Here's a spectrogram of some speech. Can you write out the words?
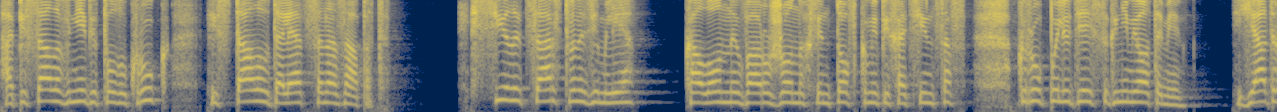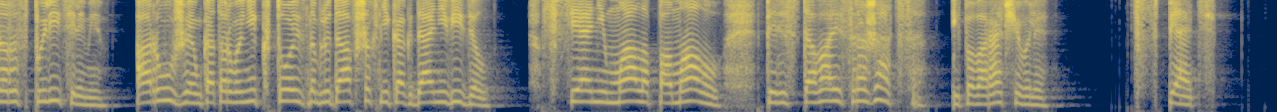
описала в небе полукруг и стала удаляться на запад. Силы царства на земле, колонны вооруженных винтовками пехотинцев, группы людей с огнеметами, ядра распылителями, оружием, которого никто из наблюдавших никогда не видел. Все они мало-помалу переставали сражаться — и поворачивали вспять.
